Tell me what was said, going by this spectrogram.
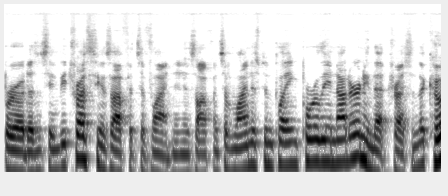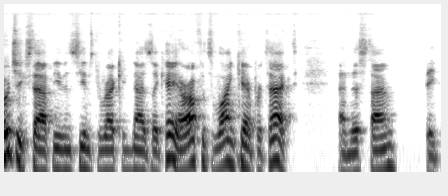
Burrow doesn't seem to be trusting his offensive line, and his offensive line has been playing poorly and not earning that trust. And the coaching staff even seems to recognize, like, hey, our offensive line can't protect. And this time they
